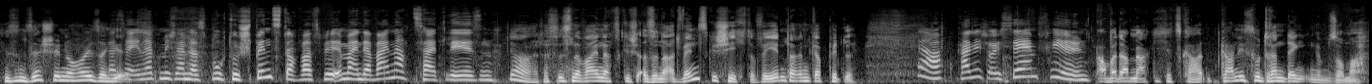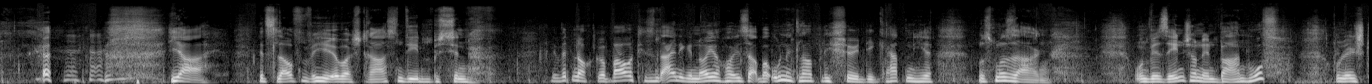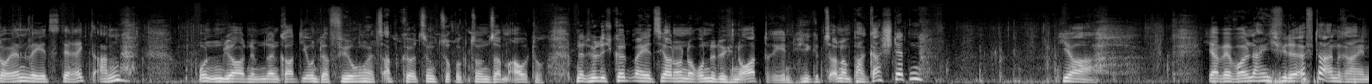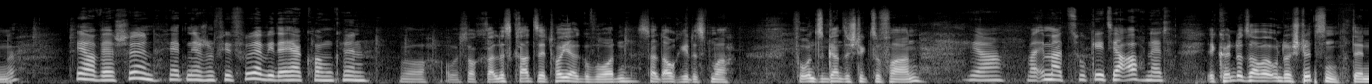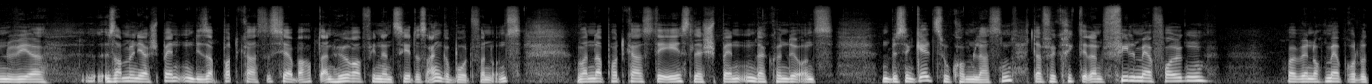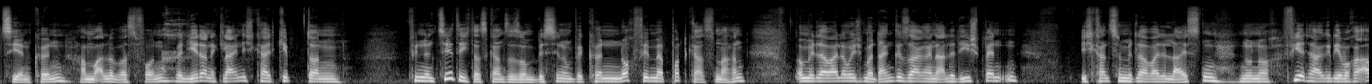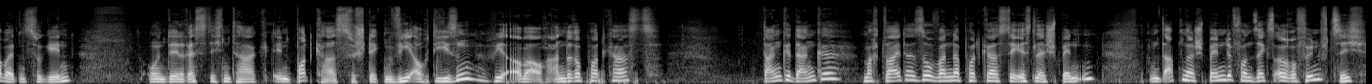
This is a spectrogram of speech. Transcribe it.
Hier sind sehr schöne Häuser. Das Hier, erinnert mich an das Buch Du spinnst doch, was wir immer in der Weihnachtszeit lesen. ja, das ist eine Weihnachtsgeschichte, also eine Adventsgeschichte. Für jeden Tag ein Kapitel. Ja, kann ich euch sehr empfehlen. Aber da merke ich jetzt gar, gar nicht so dran denken im Sommer. ja, jetzt laufen wir hier über Straßen, die ein bisschen. Hier wird noch gebaut, hier sind einige neue Häuser, aber unglaublich schön. Die Gärten hier, muss man sagen. Und wir sehen schon den Bahnhof und den steuern wir jetzt direkt an und ja, nehmen dann gerade die Unterführung als Abkürzung zurück zu unserem Auto. Natürlich könnte man jetzt hier auch noch eine Runde durch den Ort drehen. Hier gibt es auch noch ein paar Gaststätten. Ja, ja, wir wollen eigentlich wieder öfter an Rhein, ne? Ja, wäre schön. Wir hätten ja schon viel früher wieder herkommen können. Ja, aber ist auch alles gerade sehr teuer geworden. Ist halt auch jedes Mal für uns ein ganzes Stück zu fahren. Ja, weil immer Zug geht ja auch nicht. Ihr könnt uns aber unterstützen, denn wir sammeln ja Spenden. Dieser Podcast ist ja überhaupt ein hörerfinanziertes Angebot von uns. wanderpodcast.de slash spenden, da könnt ihr uns ein bisschen Geld zukommen lassen. Dafür kriegt ihr dann viel mehr Folgen, weil wir noch mehr produzieren können. Haben alle was von. Wenn jeder eine Kleinigkeit gibt, dann finanziert sich das Ganze so ein bisschen und wir können noch viel mehr Podcasts machen. Und mittlerweile muss ich mal Danke sagen an alle, die spenden. Ich kann es mir mittlerweile leisten, nur noch vier Tage die Woche arbeiten zu gehen und den restlichen Tag in Podcasts zu stecken, wie auch diesen, wie aber auch andere Podcasts. Danke, danke. Macht weiter so. Wanderpodcast.de slash spenden. Und ab einer Spende von 6,50 Euro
